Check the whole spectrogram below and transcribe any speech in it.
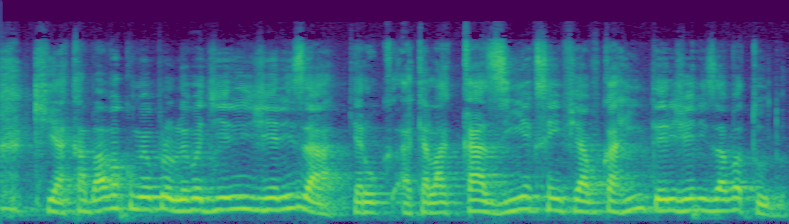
que acabava com o meu problema de higienizar, que era aquela casinha que você enfiava o carrinho inteiro e higienizava tudo.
